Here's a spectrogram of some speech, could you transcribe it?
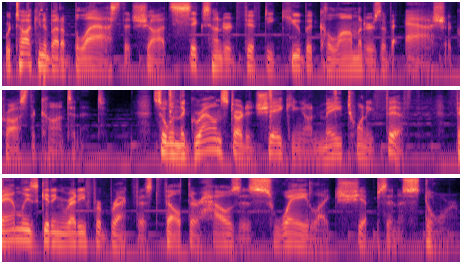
We're talking about a blast that shot 650 cubic kilometers of ash across the continent. So when the ground started shaking on May 25th, families getting ready for breakfast felt their houses sway like ships in a storm.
